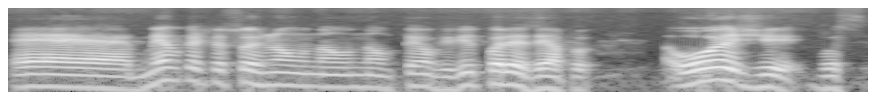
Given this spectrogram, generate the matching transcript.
É, mesmo que as pessoas não, não, não tenham vivido, por exemplo, hoje, você,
